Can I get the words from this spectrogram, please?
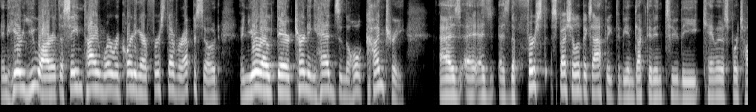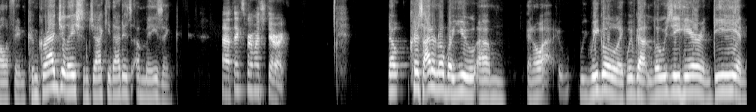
And here you are at the same time we're recording our first ever episode, and you're out there turning heads in the whole country as, as, as the first Special Olympics athlete to be inducted into the Canada Sports Hall of Fame. Congratulations, Jackie. That is amazing. Uh, thanks very much, Derek. Now, Chris, I don't know about you. Um, you know, we, we go like we've got Lozy here and D and,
